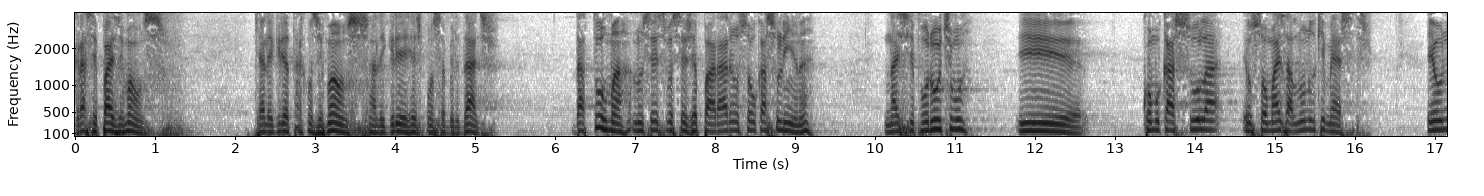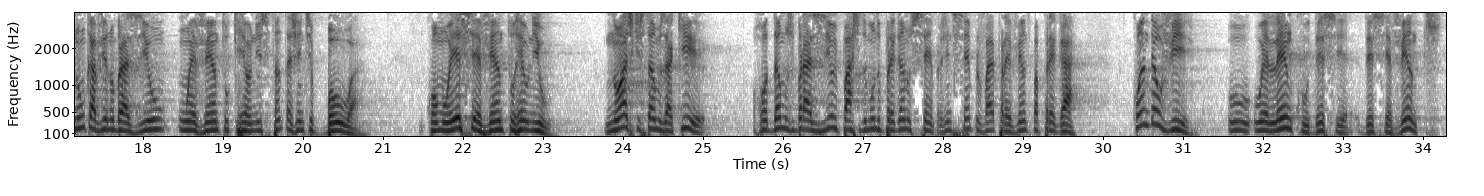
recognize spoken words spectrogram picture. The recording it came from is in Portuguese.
Graça e paz, irmãos. Que alegria estar com os irmãos, alegria e responsabilidade. Da turma, não sei se vocês repararam, eu sou o caçulinha, né? Nasci por último e, como caçula, eu sou mais aluno do que mestre. Eu nunca vi no Brasil um evento que reunisse tanta gente boa como esse evento reuniu. Nós que estamos aqui, rodamos Brasil e parte do mundo pregando sempre. A gente sempre vai para evento para pregar. Quando eu vi o, o, elenco desse, desse evento,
